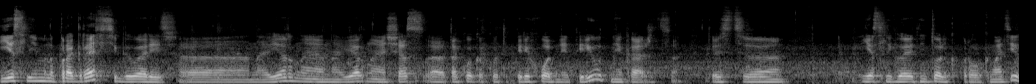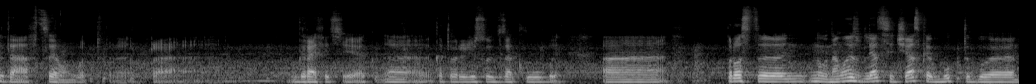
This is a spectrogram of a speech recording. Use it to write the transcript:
Если именно про граффити говорить, э, наверное, наверное, сейчас э, такой какой-то переходный период, мне кажется. То есть, э, если говорить не только про локомотив, да, а в целом вот про граффити, которые рисуют за клубы, Просто, ну, на мой взгляд, сейчас как будто бы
